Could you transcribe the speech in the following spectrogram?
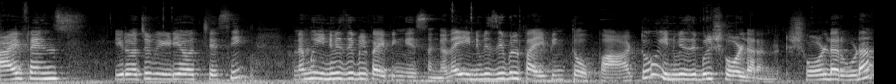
హాయ్ ఫ్రెండ్స్ ఈరోజు వీడియో వచ్చేసి మనము ఇన్విజిబుల్ పైపింగ్ వేస్తాం కదా. ఇన్విజిబుల్ పైపింగ్తో పాటు ఇన్విజిబుల్ షోల్డర్ అన్నట్టు షోల్డర్ కూడా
